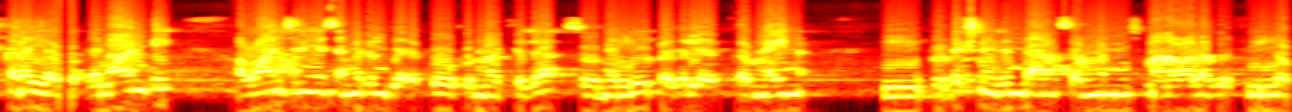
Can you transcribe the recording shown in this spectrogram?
ఎక్కడ ఎలాంటి అవాంఛనీయ సంఘటనలు జరుపుకోకున్నట్టుగా సో నెల్లూరు ప్రజల యొక్క మెయిన్ ఈ ప్రొటెక్షన్ ఏజెంట్ దానికి సంబంధించి మన వాళ్ళందరూ ఫీల్లో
